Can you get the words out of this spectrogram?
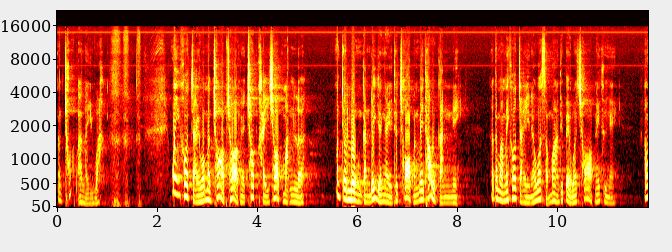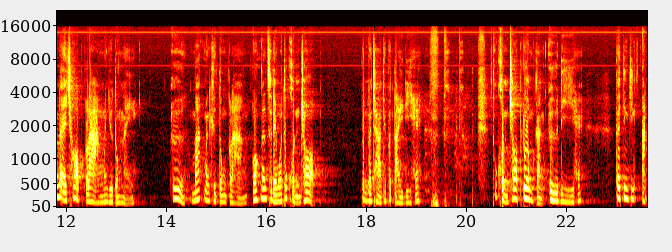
มันชอบอะไรวะไม่เข้าใจว่ามันชอบชอบเนี่ยชอบใครชอบมันเหรอมันจะลงกันได้ยังไง ถ้าชอบมันไม่เท่ากันนี่ อาตมาไม่เข้าใจนะว่าสัมมาที่แปลว่าชอบนี่คือไง เอาแล้วไอ้ชอบกลางมันอยู่ตรงไหน เออมรรคมันคือตรงกลางอ๋องั้นแสดงว่าทุกคนชอบ เป็นประชาธิปไตยดีแฮะ ทุกคนชอบร่วมกัน เออดีแฮะ แต่จริง ๆ อัด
